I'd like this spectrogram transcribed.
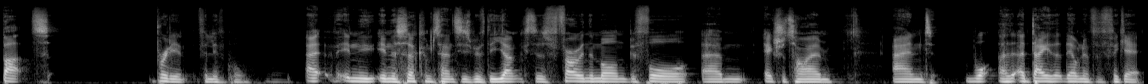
but brilliant for Liverpool uh, in the in the circumstances with the youngsters throwing them on before um, extra time, and what a, a day that they'll never forget.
